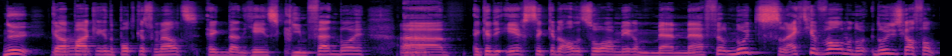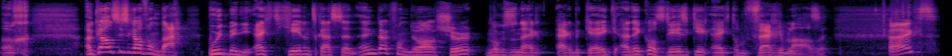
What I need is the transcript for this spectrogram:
Nu, ik heb dat een paar keer in de podcast vermeld. Ik ben geen Scream fanboy. Eh, ik heb die eerste... Ik heb altijd zo meer een meh-meh film. Nooit slecht gevallen, maar nooit, nooit iets gehad van... Ugh. Ik had iets gehad van... Bah, boeit me niet. Echt geen interesse in. En ik dacht van, ja, sure. Nog eens een her herbekijken. En ik was deze keer echt omvergeblazen. Echt?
